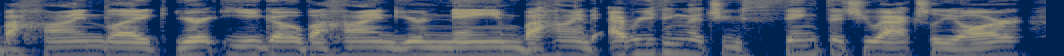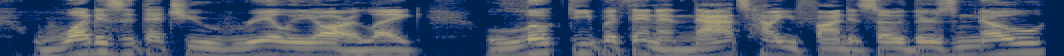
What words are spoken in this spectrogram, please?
behind like your ego, behind your name, behind everything that you think that you actually are, what is it that you really are? Like, like look deep within and that's how you find it. So there's no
